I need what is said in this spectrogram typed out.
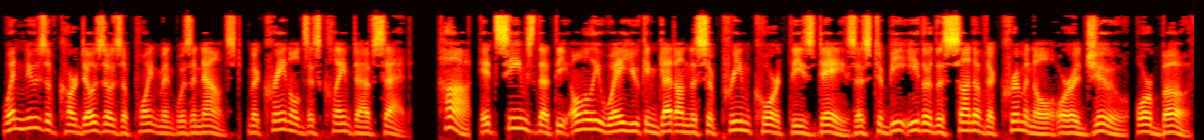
When news of Cardozo's appointment was announced, McReynolds is claimed to have said, Huh, it seems that the only way you can get on the Supreme Court these days is to be either the son of a criminal or a Jew, or both."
